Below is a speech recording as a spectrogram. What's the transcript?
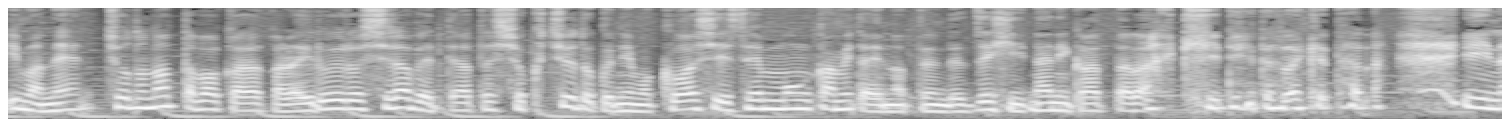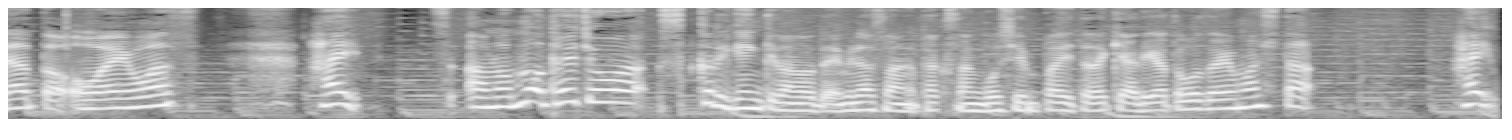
今ね、ちょうどなったばっかだからいろいろ調べて、私食中毒にも詳しい専門家みたいになってるんで、ぜひ何かあったら 聞いていただけたら いいなと思います。はい。あの、もう体調はすっかり元気なので、皆さんたくさんご心配いただきありがとうございました。はい。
